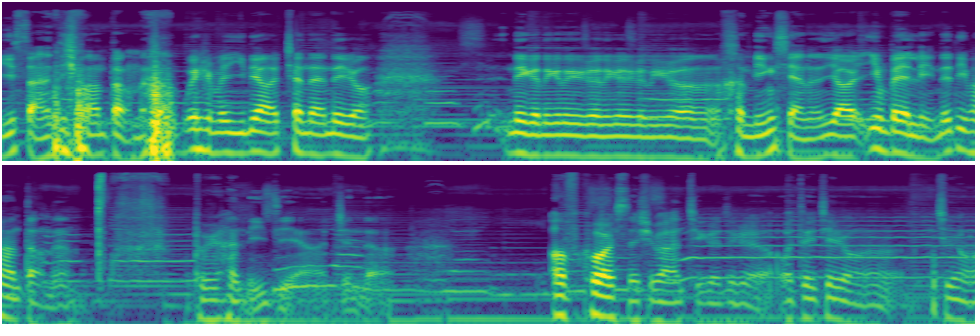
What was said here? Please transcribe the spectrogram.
雨伞的地方等呢？为什么一定要站在那种那个那个那个那个那个那个很明显的要硬被淋的地方等呢？不是很理解啊，真的。Of course，是吧？这个这个，我对这种这种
